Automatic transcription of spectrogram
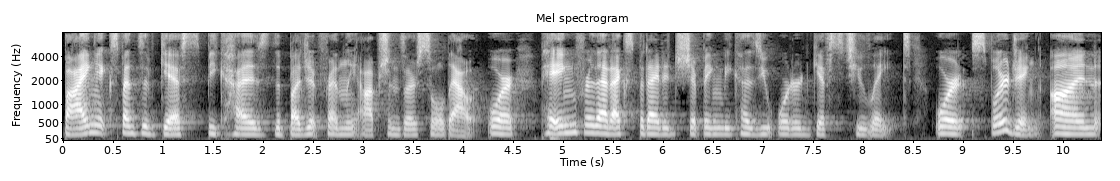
buying expensive gifts because the budget friendly options are sold out, or paying for that expedited shipping because you ordered gifts too late, or splurging on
